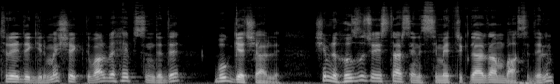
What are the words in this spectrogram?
trade'e girme şekli var ve hepsinde de bu geçerli. Şimdi hızlıca isterseniz simetriklerden bahsedelim.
